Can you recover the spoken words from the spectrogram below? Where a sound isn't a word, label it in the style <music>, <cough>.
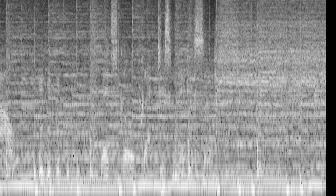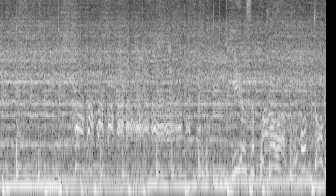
now? <laughs> Let's go practice medicine. Here's the power of Dr.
